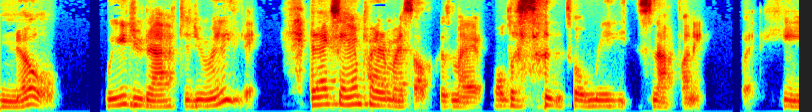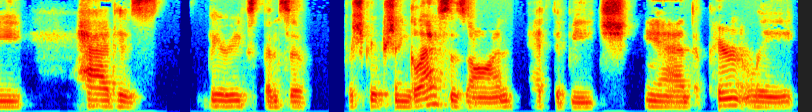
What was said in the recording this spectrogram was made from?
no, we do not have to do anything. And actually, I'm proud of myself because my oldest son told me it's not funny, but he had his very expensive prescription glasses on at the beach. And apparently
